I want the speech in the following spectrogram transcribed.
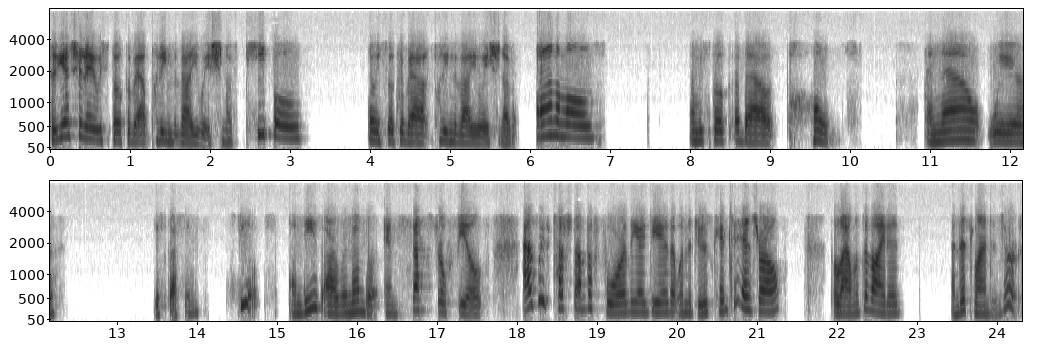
So yesterday we spoke about putting the valuation of people, then we spoke about putting the valuation of animals, and we spoke about homes. And now we're discussing fields. And these are, remember, ancestral fields. As we've touched on before, the idea that when the Jews came to Israel, the land was divided, and this land is yours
